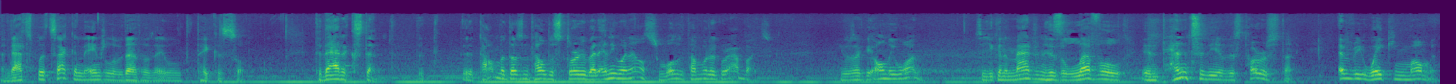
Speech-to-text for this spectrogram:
And that split second, the angel of death was able to take his soul. To that extent, the, the Talmud doesn't tell the story about anyone else from all the Talmudic rabbis. He was like the only one. So you can imagine his level, intensity of his Torah study. Every waking moment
